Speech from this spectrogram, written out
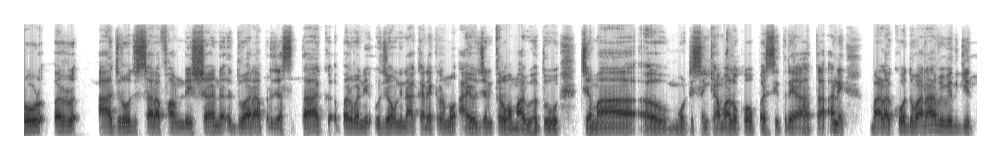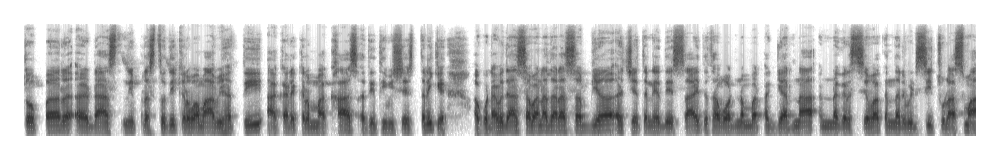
રોડ પર આજ રોજ સારા ફાઉન્ડેશન દ્વારા પ્રજાસત્તાક પર્વની ઉજવણીના કાર્યક્રમનું આયોજન કરવામાં આવ્યું હતું. જેમાં મોટી સંખ્યામાં લોકો ઉપસ્થિત રહ્યા હતા અને બાળકો દ્વારા વિવિધ ગીતો પર ડાન્સની પ્રસ્તુતિ કરવામાં આવી હતી. આ કાર્યક્રમમાં ખાસ અતિથિ વિશેષ તરીકે અકોટા વિધાનસભાના ધારાસભ્ય ચેતન્ય દેસાઈ તથા વોર્ડ નંબર અગિયારના નગરસેવક નરવીરસિંહ ચુડાસમા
